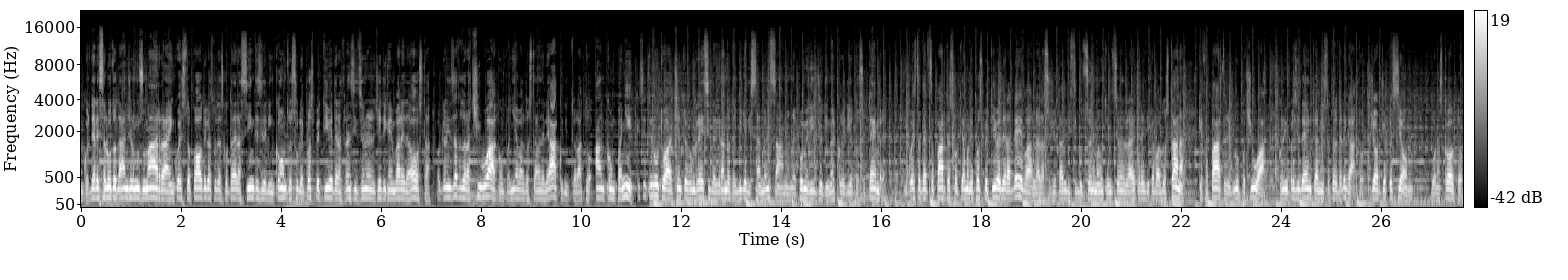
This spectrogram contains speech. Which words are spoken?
Un cordiale saluto da Angelo Musumarra. In questo podcast potete ascoltare la sintesi dell'incontro sulle prospettive della transizione energetica in Valle d'Aosta, organizzato dalla CWA, Compagnia Valdostana delle Acque, intitolato An Compagnie, che si è tenuto al centro congressi del Grande Hotel di San Benzano nel pomeriggio di mercoledì 8 settembre. In questa terza parte ascoltiamo le prospettive della Deval, la società di distribuzione e manutenzione della rete elettrica valdostana, che fa parte del gruppo CWA, con il presidente e amministratore delegato Giorgio Pession. Buon ascolto.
